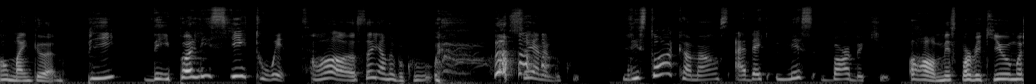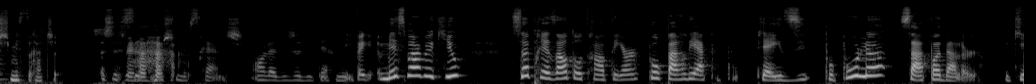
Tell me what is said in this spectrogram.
Oh my god. puis des policiers tweets. Oh, ça, il y en a beaucoup. Ça, il y en a beaucoup. L'histoire commence avec Miss Barbecue. Oh, Miss Barbecue, moi, je suis Miss Ratchet. Je sais, moi, je suis Miss Ranch. On l'a déjà déterminé. Fait que Miss Barbecue se présente au 31 pour parler à Poupou. Puis elle dit, Poupou, là, ça a pas d'allure. OK?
